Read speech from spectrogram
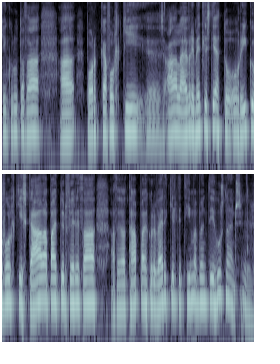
gengur út á það að borga fólki eh, aðalega efri millistjett og, og ríku fólki skadabætur fyrir það að þau hafa tapað eitthvað vergildi tímabundi í húsnæðins. Mm.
